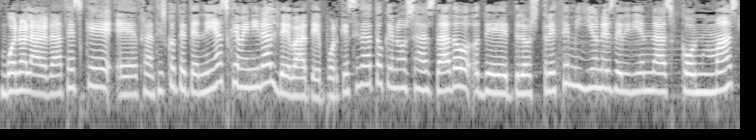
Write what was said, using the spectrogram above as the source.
Bueno, la verdad es que, eh, Francisco, te tendrías que venir al debate, porque ese dato que nos has dado de, de, los 13 millones de viviendas con más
